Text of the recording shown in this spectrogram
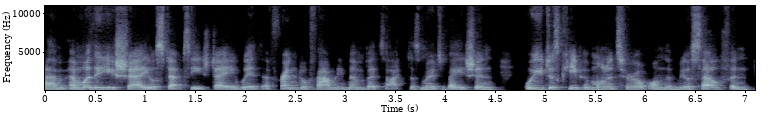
Um, and whether you share your steps each day with a friend or family member to act as motivation, or you just keep a monitor on them yourself. And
